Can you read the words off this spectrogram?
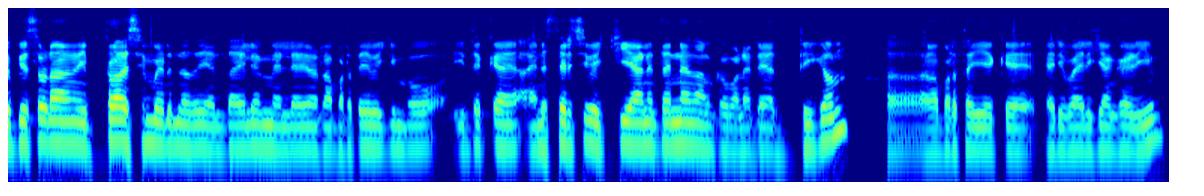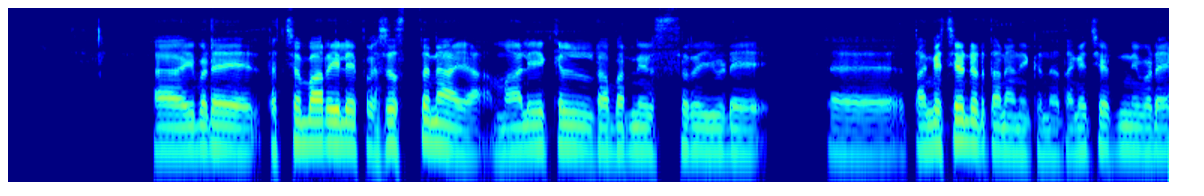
എപ്പിസോഡാണ് ഇപ്രാവശ്യം വരുന്നത്. എന്തായാലും എല്ലാവരും റബ്ബർ തൈ വയ്ക്കുമ്പോൾ ഇതൊക്കെ അനുസരിച്ച് വെക്കുകയാണെങ്കിൽ തന്നെ നമുക്ക് വളരെയധികം റബ്ബർ തൈയൊക്കെ പരിപാലിക്കാൻ കഴിയും. ഇവിടെ തച്ചമ്പാറയിലെ പ്രശസ്തനായ മാളിയേക്കൽ റബ്ബർ നഴ്സറിയുടെ തങ്കച്ചേട്ടന്റെ അടുത്താണ് നിൽക്കുന്നത്. തങ്കച്ചേട്ടൻ ഇവിടെ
